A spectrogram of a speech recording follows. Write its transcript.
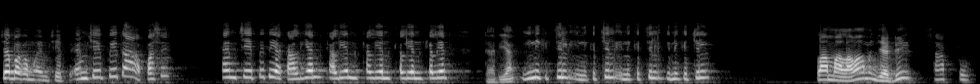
siapa kamu MCP? MCP itu apa sih? MCP itu ya kalian, kalian, kalian, kalian, kalian. Dari yang ini kecil, ini kecil, ini kecil, ini kecil. Lama-lama menjadi satu.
